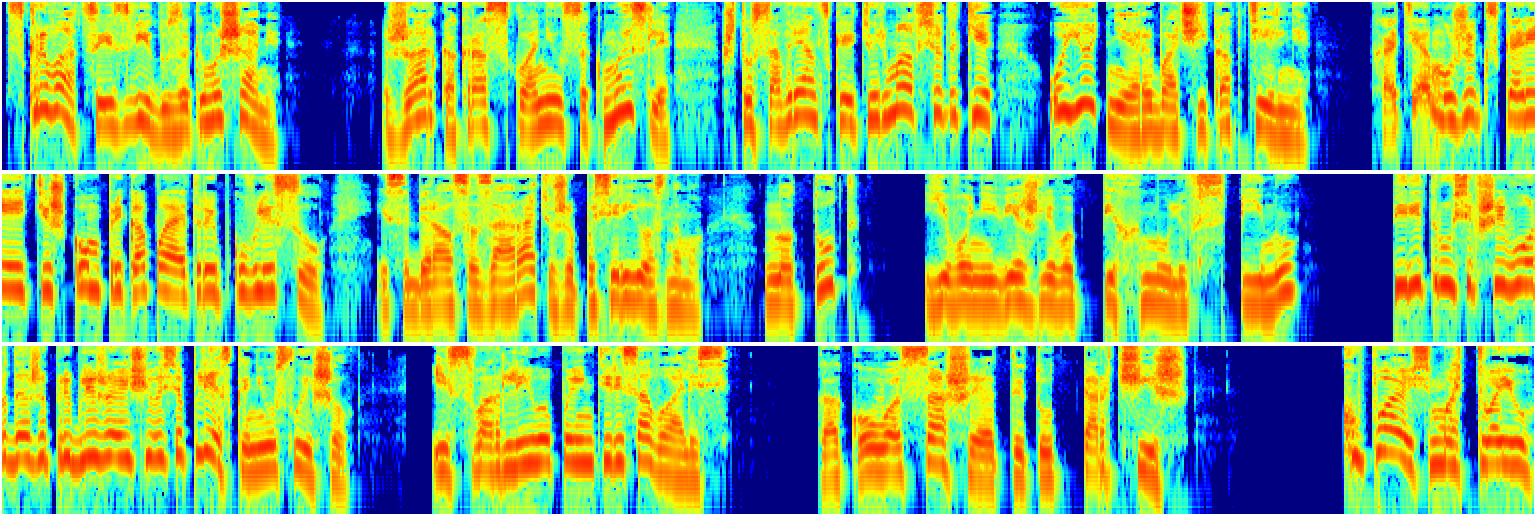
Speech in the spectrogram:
скрываться из виду за камышами. Жар как раз склонился к мысли что саврянская тюрьма все таки уютнее рыбачьей коптельни хотя мужик скорее тишком прикопает рыбку в лесу и собирался заорать уже по серьезному но тут его невежливо пихнули в спину. Перетрусивший вор даже приближающегося плеска не услышал и сварливо поинтересовались. Какого саши ты тут торчишь? Купаюсь мать твою!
